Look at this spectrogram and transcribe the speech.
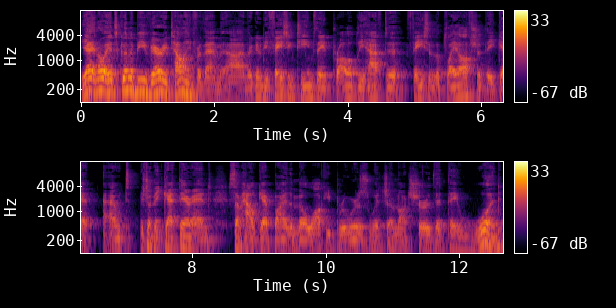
Yeah, no, it's going to be very telling for them. Uh, they're going to be facing teams they probably have to face in the playoffs should they get out, should they get there and somehow get by the Milwaukee Brewers, which I'm not sure that they would.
